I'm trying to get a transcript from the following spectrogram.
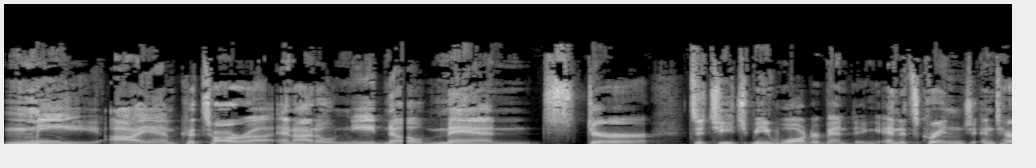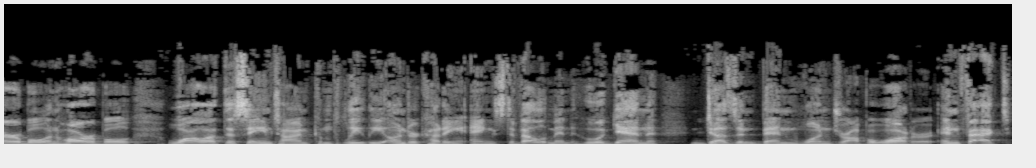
Me, I am Katara, and I don't need no man to teach me waterbending. And it's cringe and terrible and horrible, while at the same time completely undercutting Aang's development, who again, doesn't bend one drop of water. In fact,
